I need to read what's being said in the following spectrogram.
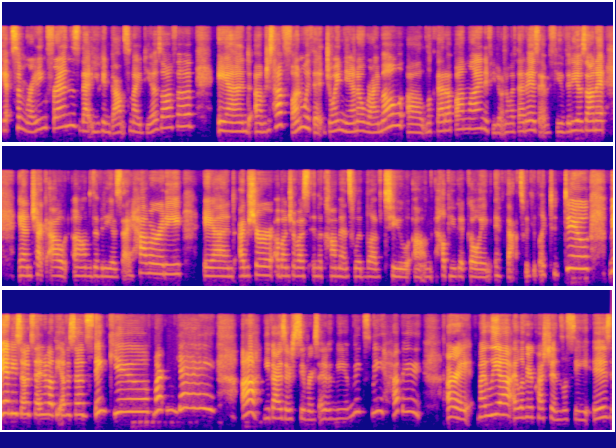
get some writing friends that you can bounce some ideas off of, and um, just have fun with it. Join NaNoWriMo. Uh, look that up online if you don't know what that is. I have a few videos on it, and check out um, the videos that I have already. And I'm sure a bunch of us in the comments would love to um, help you get going if that's what you'd like to do. Mandy, so excited about the episodes. Thank you, Martin. Yay. Ah, you guys are super excited with me. It makes me happy. All right. My Leah, I love your questions. Let's see. Is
